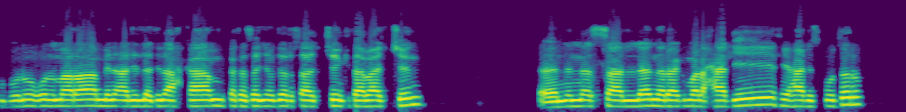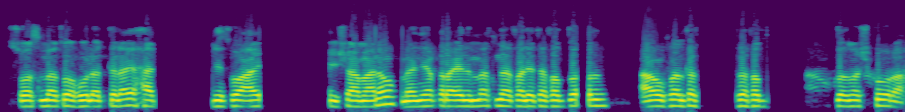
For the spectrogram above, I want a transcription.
بلوغ المرام من ادله الاحكام ከተሰኘው ደርሳችን ክታባችን እንነሳለን ረቅም الحديث የሐዲስ ቁጥር 300 للتلاي حديث عائشة معناه من يقرأ المثنى فليتفضل أو فلتفضل مشكورة.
